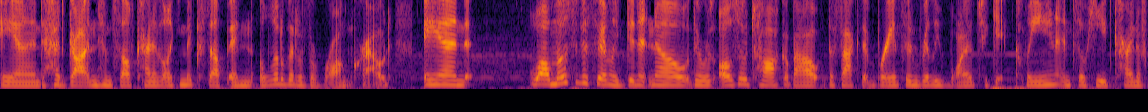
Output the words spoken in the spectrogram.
and had gotten himself kind of like mixed up in a little bit of the wrong crowd. And while most of his family didn't know, there was also talk about the fact that Branson really wanted to get clean. And so he had kind of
